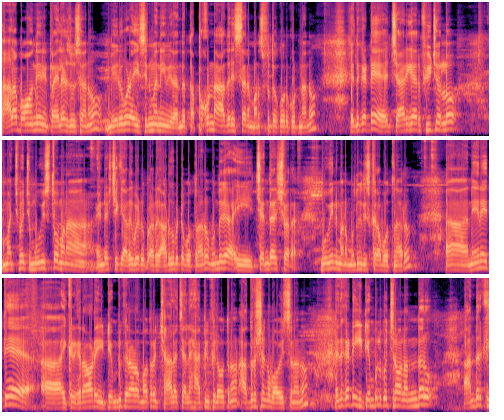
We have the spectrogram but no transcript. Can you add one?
చాలా బాగుంది నేను ట్రైలర్ చూశాను. మీరు కూడా ఈ సినిమాని మీరు అందరు తప్పకుండా ఆదరిస్తారని మనస్ఫూర్తిగా కోరుకుంటున్నాను. ఎందుకంటే చారి గారు ఫ్యూచర్లో మంచి మంచి మూవీస్తో మన ఇండస్ట్రీకి అడుగుపెట్టు అడుగుపెట్టబోతున్నారు. ముందుగా ఈ చంద్రేశ్వర మూవీని మన ముందుకు తీసుకురాబోతున్నారు. నేనైతే ఇక్కడికి రావడం ఈ టెంపుల్కి రావడం మాత్రం చాలా చాలా హ్యాపీ ఫీల్ అవుతున్నాను అదృష్టంగా భావిస్తున్నాను. ఎందుకంటే ఈ టెంపుల్కి వచ్చిన వాళ్ళందరూ అందరికీ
